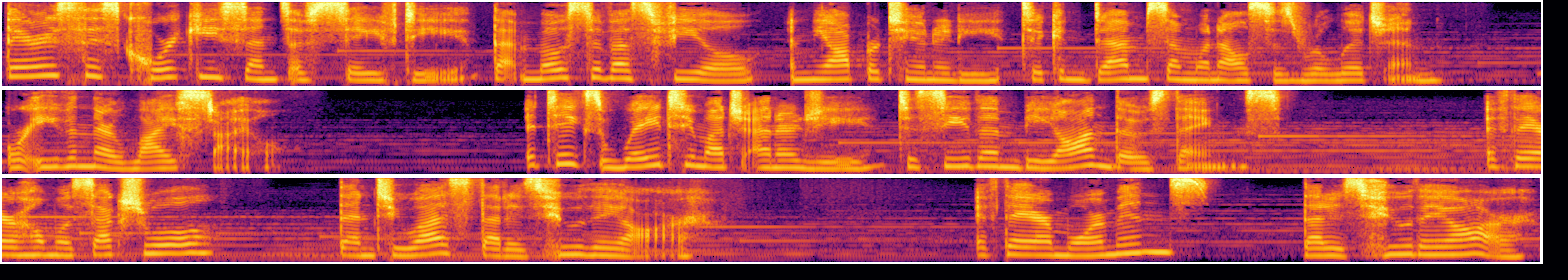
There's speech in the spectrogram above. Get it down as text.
There is this quirky sense of safety that most of us feel in the opportunity to condemn someone else's religion or even their lifestyle. It takes way too much energy to see them beyond those things if they are homosexual, then to us that is who they are. If they are Mormons, that is who they are.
